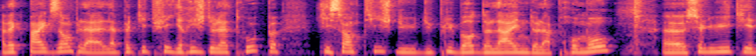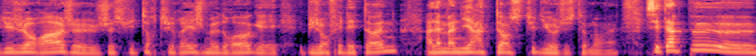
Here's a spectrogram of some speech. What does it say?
avec par exemple la petite fille riche de la troupe qui s'entiche du, du plus borderline de la promo, euh, celui qui est du genre ah, je, je suis torturé, je me drogue et, puis j'en fais des tonnes, à la manière Actors Studio justement. hein. C'est un peu, euh,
